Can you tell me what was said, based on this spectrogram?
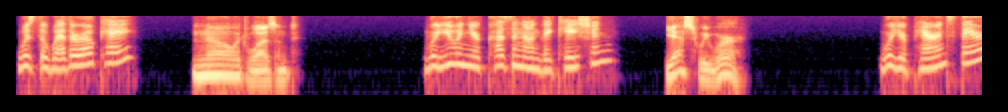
Was the weather okay? No, it wasn't. Were you and your cousin on vacation? Yes, we were. Were your parents there?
